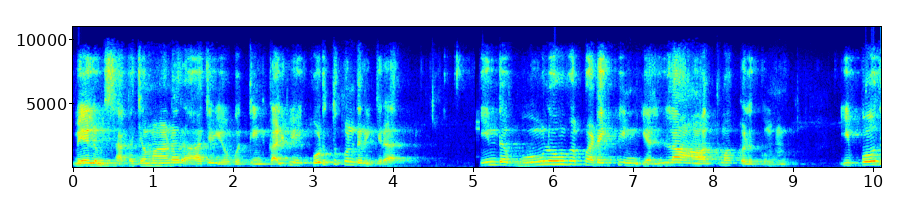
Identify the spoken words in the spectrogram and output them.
மேலும் சகஜமான ராஜயோகத்தின் கல்வியை கொடுத்து கொண்டிருக்கிறார். இந்த பூலோக படைப்பின் எல்லா ஆத்மாக்களுக்கும் இப்போது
